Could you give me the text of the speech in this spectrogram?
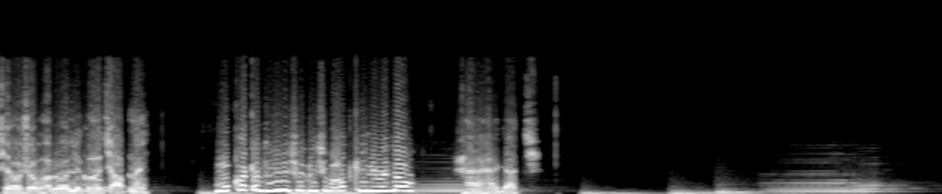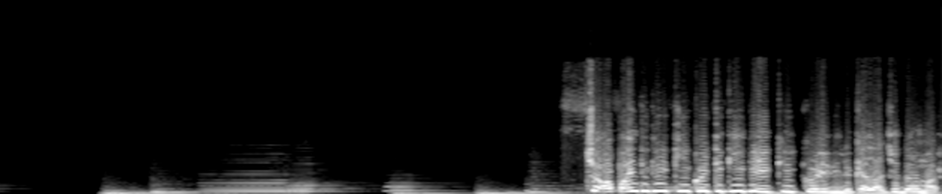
সে ওসব ভাবে বলে কোনো চাপ নাই। মুখটা ধুয়ে এসে দেশে ভাত খেয়ে নেবে যাও। হ্যাঁ হ্যাঁ যাচ্ছি। গিয়ে কি করতে গিয়ে কি করে দিল? খেলা চোদ্দ আমার।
